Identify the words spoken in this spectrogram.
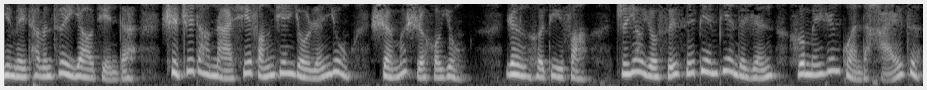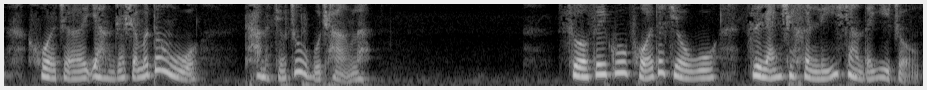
因为他们最要紧的是知道哪些房间有人用，什么时候用。任何地方只要有随随便便的人和没人管的孩子，或者养着什么动物，他们就住不长了。索菲姑婆的旧屋自然是很理想的一种，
